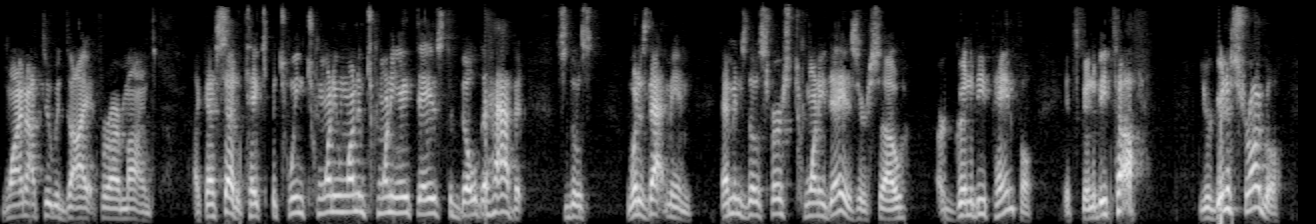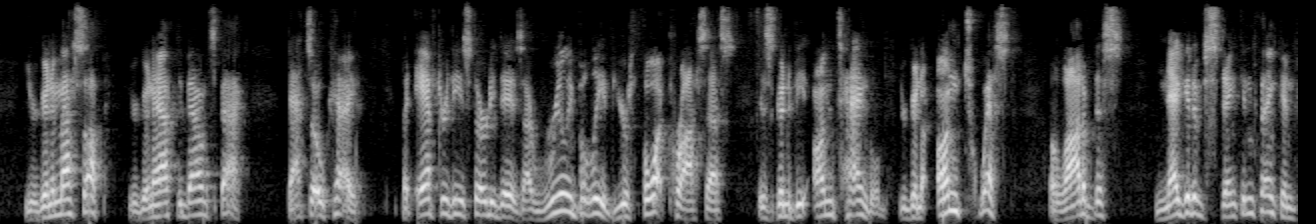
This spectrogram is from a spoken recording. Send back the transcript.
Why not do a diet for our mind? Like I said, it takes between 21 and 28 days to build a habit. So those what does that mean? That means those first 20 days or so are going to be painful. It's going to be tough. You're going to struggle. You're going to mess up. You're going to have to bounce back. That's okay. But after these 30 days, I really believe your thought process is going to be untangled. You're going to untwist a lot of this negative stinking thinking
